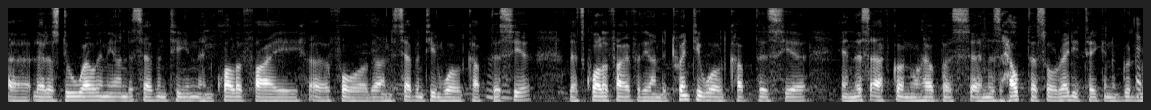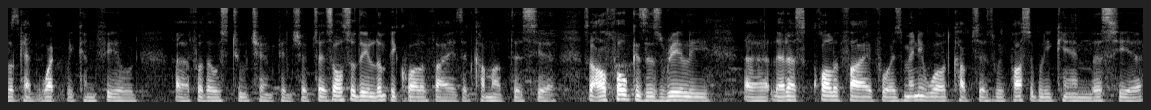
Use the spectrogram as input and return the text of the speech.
uh, let us do well in the under 17 and qualify uh, for the under 17 World Cup mm -hmm. this mm-hmm. year. Let's qualify for the under 20 World Cup this year. And this AFCON will help us and has helped us already taking a good Absolutely. look at what we can field uh, for those two championships. There's also the Olympic qualifiers that come up this year. So our focus is really uh, let us qualify for as many World Cups as we possibly can this year,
